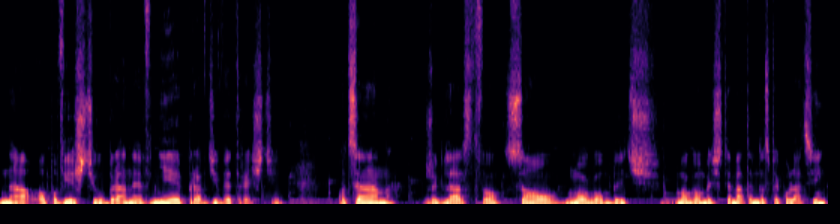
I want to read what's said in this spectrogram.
na opowieści ubrane w nieprawdziwe treści. Ocean, żeglarstwo są, mogą być, mogą być tematem do spekulacji?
